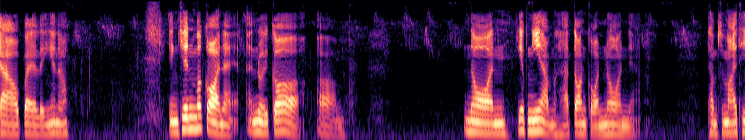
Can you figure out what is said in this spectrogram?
ยาวไปอะไรเงี้ยเนาะอย่างเช่นเมื่อก่อนน่ะหน่วยก็อนอนเงียบๆนะคะ ตอนก่อนนอนเนี่ยทำสมาธิ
